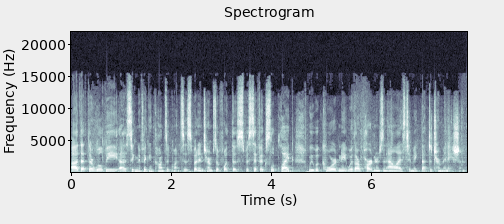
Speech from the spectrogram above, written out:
uh, that there will be uh, significant consequences. But in terms of what those specifics look like, we would coordinate with our partners and allies to make that determination.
